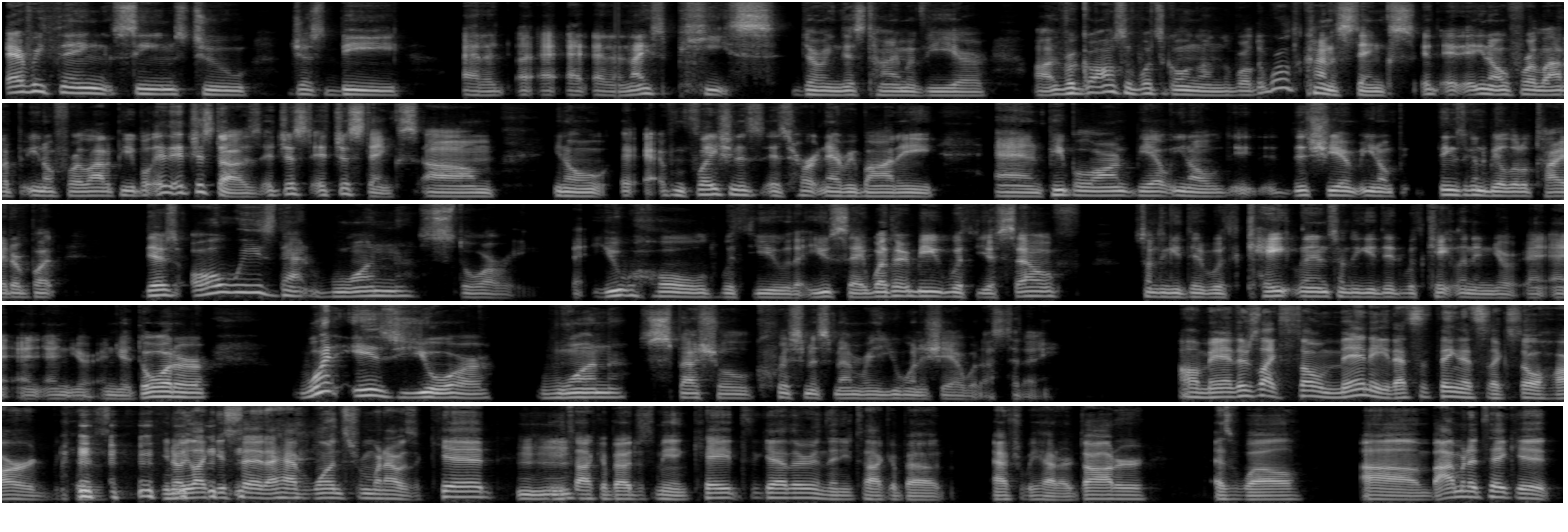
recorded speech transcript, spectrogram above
everything seems to just be at a at, at a nice peace during this time of year. uh, regardless of what's going on in the world. The world kind of stinks. It, it, you know, for a lot of you know, for a lot of people, it, it just does. It just it just stinks. Um, you know, inflation is is hurting everybody, and people aren't be able. You know, this year, you know, things are going to be a little tighter, but there's always that one story that you hold with you that you say, whether it be with yourself, something you did with Caitlin, something you did with Caitlin and your and, and, and your and your daughter what is your one special Christmas memory you want to share with us today? Oh man, there's like so many. That's the thing that's like so hard because you know, like you said, I have ones from when I was a kid. Mm-hmm. You talk about just me and Kate together, and then you talk about after we had our daughter as well. Um, but I'm gonna take it.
